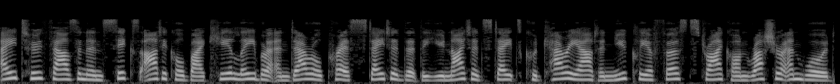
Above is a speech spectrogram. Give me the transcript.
A 2006 article by Keir Lieber and Darryl Press stated that the United States could carry out a nuclear first strike on Russia and would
